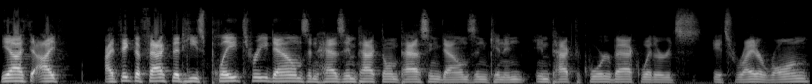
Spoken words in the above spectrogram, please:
Yeah, I, th- I I think the fact that he's played three downs and has impact on passing downs and can in, impact the quarterback, whether it's it's right or wrong,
